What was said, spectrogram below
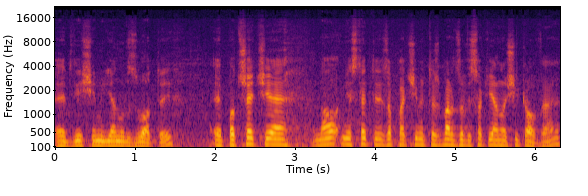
y, 200 milionów złotych. Y, Po trzecie, no niestety zapłacimy też bardzo wysokie janosikowe,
